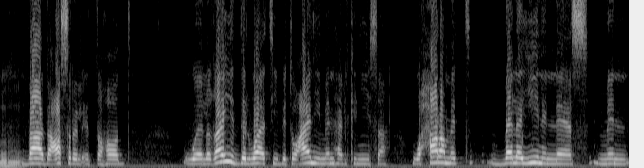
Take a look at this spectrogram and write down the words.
مم. بعد عصر الاضطهاد ولغاية دلوقتي بتعاني منها الكنيسة وحرمت بلايين الناس من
